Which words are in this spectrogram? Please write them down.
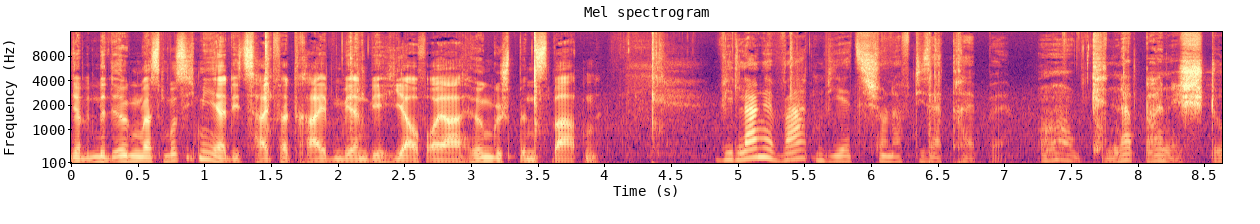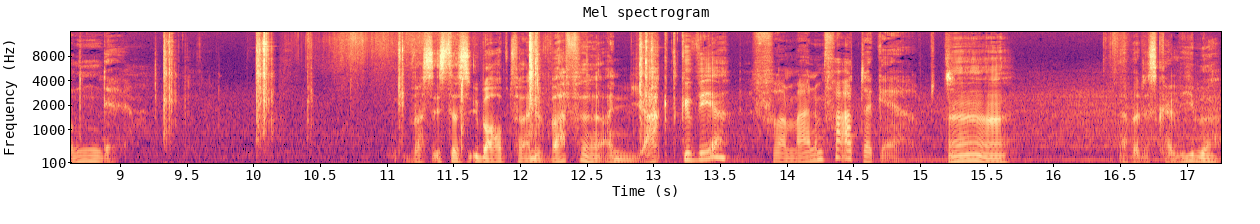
Ja, mit irgendwas muss ich mir ja die Zeit vertreiben, während wir hier auf euer Hirngespinst warten. Wie lange warten wir jetzt schon auf dieser Treppe? Oh, knapp eine Stunde. Was ist das überhaupt für eine Waffe? Ein Jagdgewehr? Von meinem Vater geerbt. Ah, aber das Kaliber.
